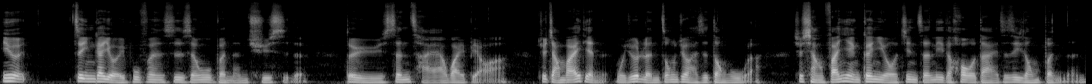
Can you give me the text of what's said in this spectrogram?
因为。这应该有一部分是生物本能驱使的，对于身材啊、外表啊，就讲白一点，我觉得人终究还是动物啦，就想繁衍更有竞争力的后代，这是一种本能，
